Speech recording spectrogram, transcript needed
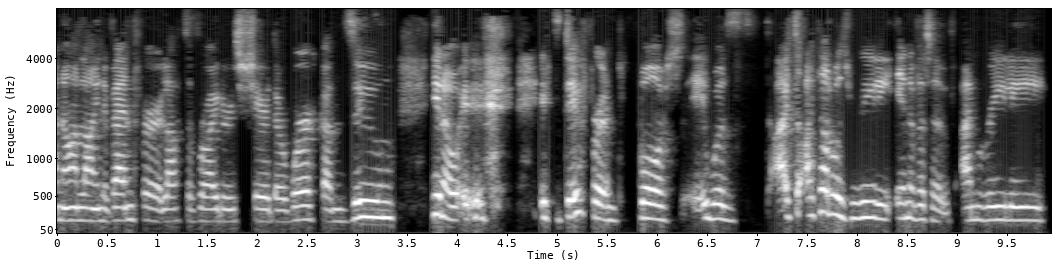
an online event where lots of writers shared their work on Zoom. You know, it, it's different, but it was I, th- I thought it was really innovative and really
